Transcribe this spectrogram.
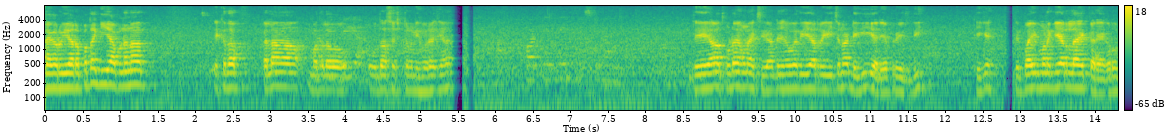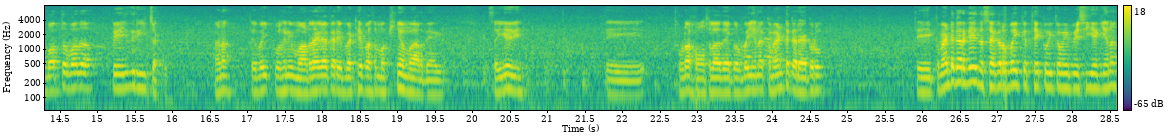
ਦਿਆ ਕਰੋ ਯਾਰ। ਪਤਾ ਕੀ ਹੈ ਆਪਣਾ ਨਾ ਇੱਕ ਤਾਂ ਪਹਿਲਾਂ ਮਤਲਬ ਉਹਦਾ ਸਿਸਟਮ ਨਹੀਂ ਹੋ ਰਿਹਾ ਸੀ ਨਾ ਤੇ ਆ ਥੋੜਾ ਹੁਣ ਐਕਸੀਡੈਂਟ ਹੋ ਗਿਆ ਦੀ ਯਾਰ ਰੀਚ ਨਾ ਡਿੱਗੀ ਜਾ ਰਹੀ ਹੈ ਪੇਜ ਦੀ ਠੀਕ ਹੈ? ਤੇ ਬਾਈ ਬਣ ਕੇ ਯਾਰ ਲਾਈਕ ਕਰਿਆ ਕਰੋ ਵੱਧ ਤੋਂ ਵੱਧ ਪੇਜ ਦੀ ਰੀਚ ਚੱਕੋ ਹਨਾ? ਤੇ ਬਾਈ ਕੁਝ ਨਹੀਂ ਮੰਨ ਰਿਹਾਗਾ ਘਰੇ ਬੈਠੇ ਬਸ ਮੱਖੀਆਂ ਮਾਰ ਦਿਆਂਗੇ ਸਹੀ ਹੈ ਜੀ? ਤੇ ਥੋੜਾ ਹੌਸਲਾ ਦਿਆ ਕਰੋ ਬਾਈ ਹਨਾ ਕਮੈਂਟ ਕਰਿਆ ਕਰੋ। ਤੇ ਕਮੈਂਟ ਕਰਕੇ ਦੱਸਿਆ ਕਰੋ ਬਾਈ ਕਿੱਥੇ ਕੋਈ ਕਮੀ ਪੇਸ਼ੀ ਹੈਗੀ ਹਨਾ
